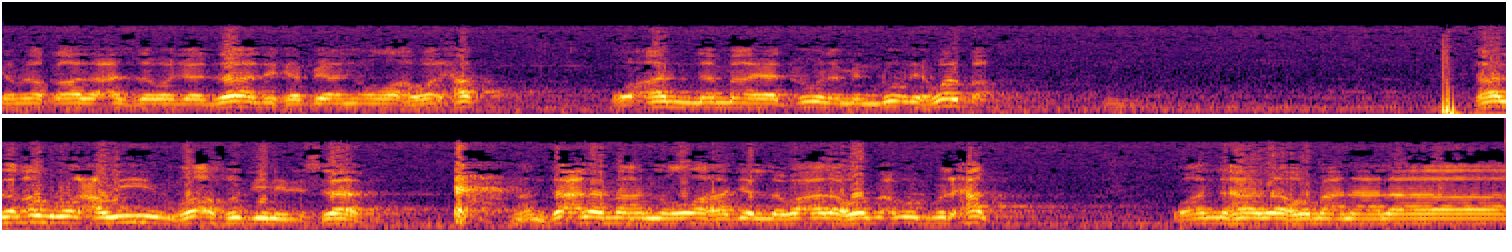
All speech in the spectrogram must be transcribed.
كما قال عز وجل ذلك بأن الله هو الحق وأن ما يدعون من دونه هو الباطل. هذا الأمر العظيم هو أصل دين الإسلام. أن تعلم أن الله جل وعلا هو المعبود بالحق وأن هذا هو معنى لا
